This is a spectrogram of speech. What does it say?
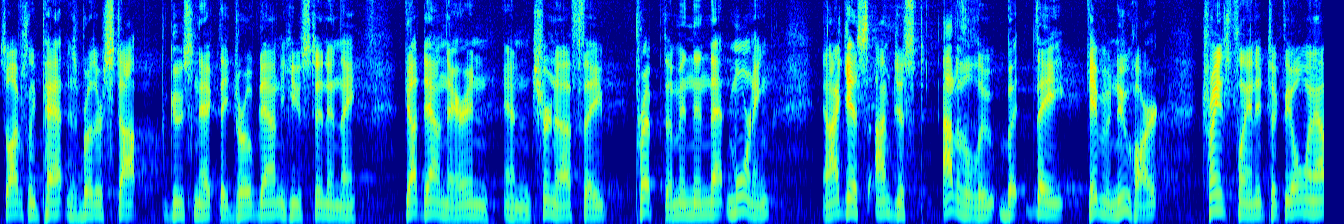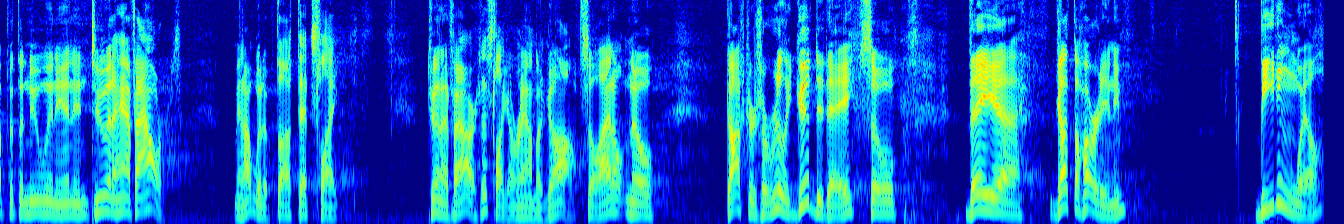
So obviously, Pat and his brother stopped gooseneck. They drove down to Houston and they got down there and, and sure enough, they prepped them. And then that morning, and I guess I'm just out of the loop, but they gave him a new heart, transplanted, took the old one out, put the new one in in two and a half hours. I mean, I would have thought that's like two and a half hours. That's like a round of golf. So I don't know. Doctors are really good today. So they uh, got the heart in him, beating well.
